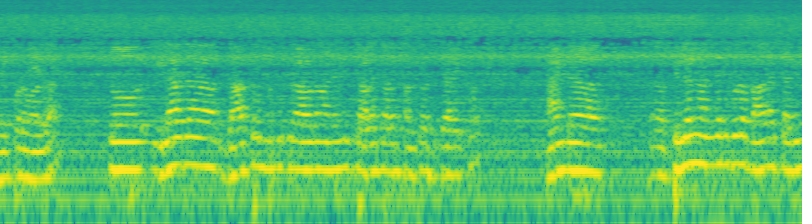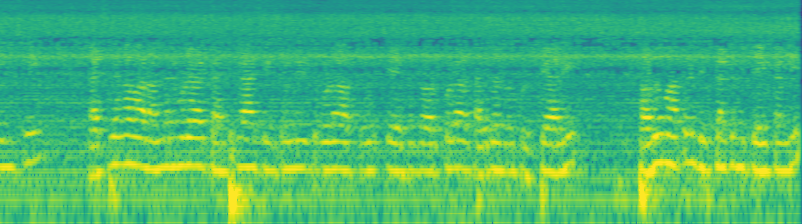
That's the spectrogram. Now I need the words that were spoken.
లేకపోవడం వల్ల. సో ఇలాగా దాతలు ముందుకు రావడం అనేది చాలా చాలా సంతోషదాయకం. అండ్ పిల్లలందరినీ కూడా బాగా చదివించి ఖచ్చితంగా వారందరూ కూడా టెన్త్ క్లాస్ ఇంటర్మీడియట్ కూడా పూర్తి చేసేంత వరకు కూడా తల్లిదండ్రులు కృషి చేయాలి. చదువు మాత్రం డిస్కంటిన్యూ చేయకండి.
